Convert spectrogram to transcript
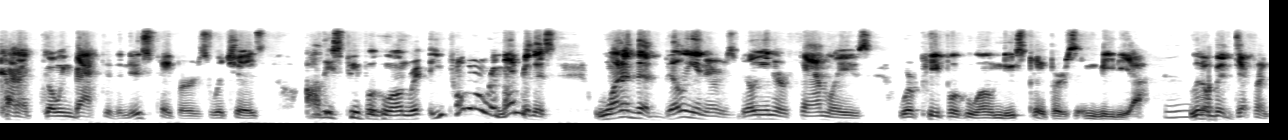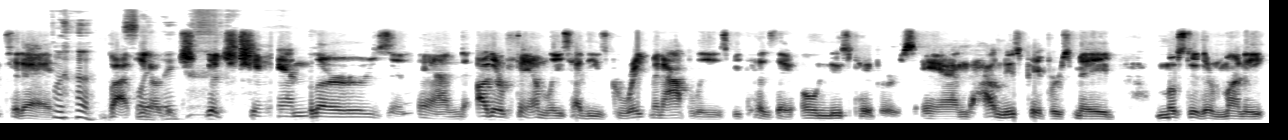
kind of going back to the newspapers, which is all these people who own. You probably don't remember this. One of the billionaires, billionaire families, were people who own newspapers and media. A little bit different today but you know the. The Chandlers and, and other families had these great monopolies because they own newspapers and how newspapers made most of their money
